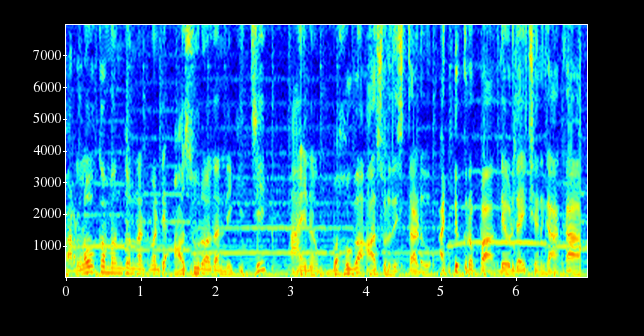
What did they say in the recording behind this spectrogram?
పరలోకమందున్నటువంటి ఆశీర్వాదాన్ని నీకు ఇచ్చి ఆయన బహుగా ఆశీర్వదిస్తాడు. అట్టు కృప దేవుడు దయచేను గాక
